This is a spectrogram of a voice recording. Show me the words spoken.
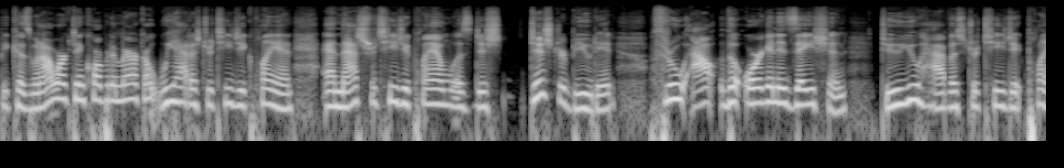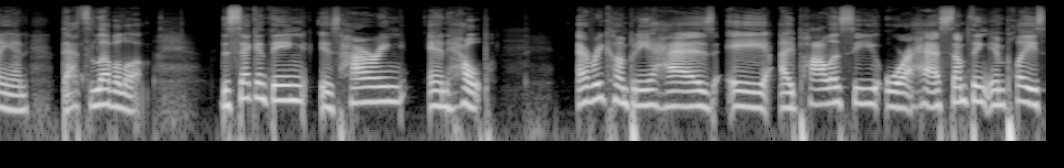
because when I worked in corporate America, we had a strategic plan, and that strategic plan was dis- distributed throughout the organization. Do you have a strategic plan? That's level up. The second thing is hiring and help. Every company has a, a policy or has something in place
